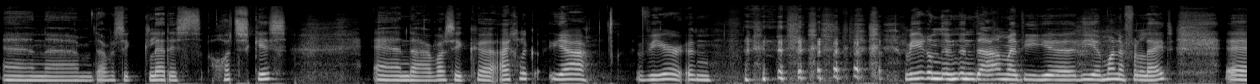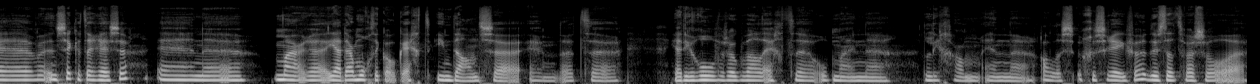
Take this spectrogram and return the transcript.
En ehm, daar was ik Gladys Hotchkiss. En daar was ik eigenlijk, ja, weer een, weer een, een, een dame die, eh, die mannen verleidt. Eh, een secretaresse. En, maar ja, daar mocht ik ook echt in dansen. En dat, ja, die rol was ook wel echt eh, op mijn eh, lichaam en eh, alles geschreven. Dus dat was wel,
